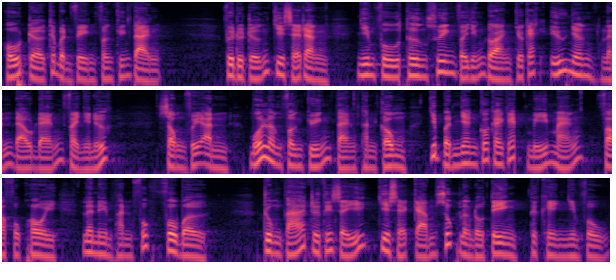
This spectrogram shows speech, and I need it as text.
hỗ trợ các bệnh viện vận chuyển tạng. Vị đội trưởng chia sẻ rằng nhiệm vụ thường xuyên phải dẫn đoàn cho các yếu nhân lãnh đạo đảng và nhà nước. Song với anh, mỗi lần vận chuyển tạng thành công giúp bệnh nhân có ca ghép mỹ mãn và phục hồi là niềm hạnh phúc vô bờ. Trung tá Trương Tiến Sĩ chia sẻ cảm xúc lần đầu tiên thực hiện nhiệm vụ.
